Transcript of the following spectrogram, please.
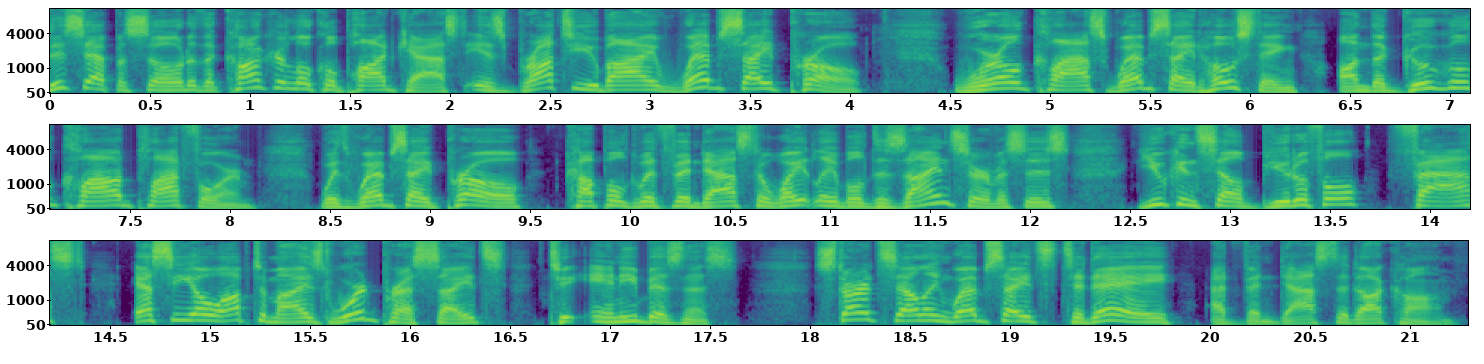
This episode of the Conquer Local podcast is brought to you by Website Pro, world class website hosting on the Google Cloud platform. With Website Pro, coupled with Vendasta white label design services, you can sell beautiful, fast, SEO optimized WordPress sites to any business. Start selling websites today at vendasta.com.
